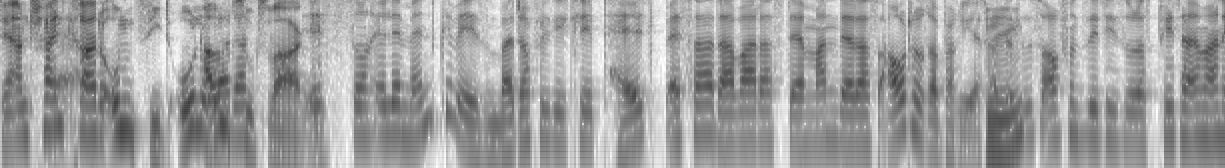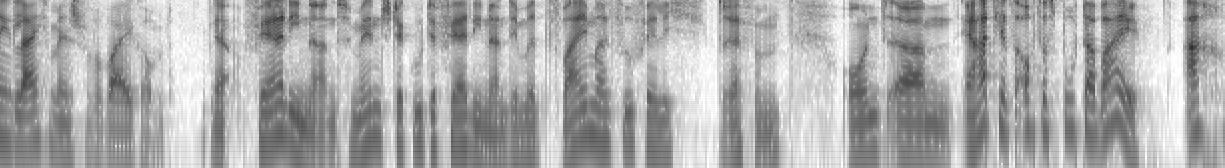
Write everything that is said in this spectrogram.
der anscheinend gerade umzieht, ohne Ah, äh. Aber Umzugswagen. das ist so ein Element gewesen. Bei Doppelgeklebt hält besser, da war das der Mann, der das Auto repariert hat. Mhm. Es ist offensichtlich so, dass Peter immer an den gleichen Menschen vorbeikommt. Ja, Ferdinand, Mensch, der gute Ferdinand, den wir zweimal zufällig treffen. Und ähm, er hat jetzt auch das Buch dabei. Ach,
